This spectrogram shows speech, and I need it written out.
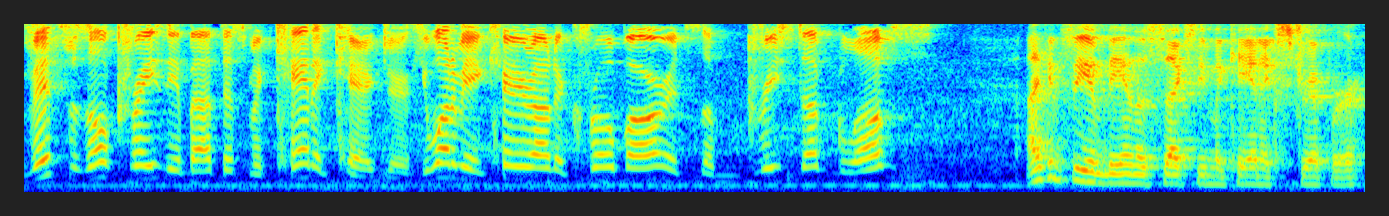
Vince was all crazy about this mechanic character. He wanted me to carry around a crowbar and some greased up gloves. I can see him being the sexy mechanic stripper.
